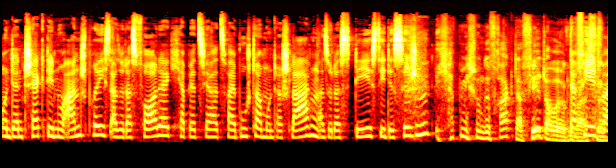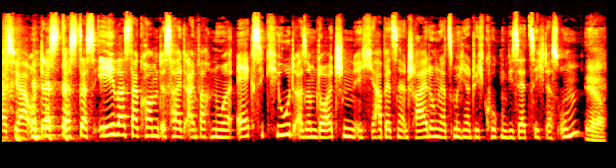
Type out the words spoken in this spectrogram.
Und den Check, den du ansprichst, also das Vordeck, ich habe jetzt ja zwei Buchstaben unterschlagen, also das D ist die Decision. Ich habe mich schon gefragt, da fehlt doch irgendwas. Da fehlt was, ja. Und das, das, das E, was da kommt, ist halt einfach nur Execute, also im Deutschen, ich habe jetzt eine Entscheidung, jetzt muss ich natürlich gucken, wie setze ich das um. Ja.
